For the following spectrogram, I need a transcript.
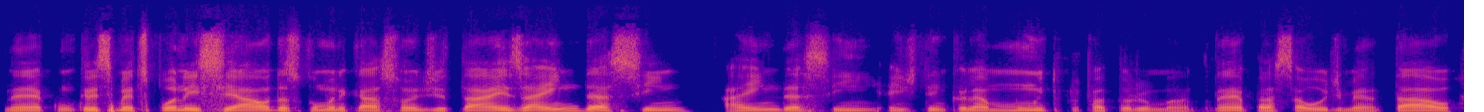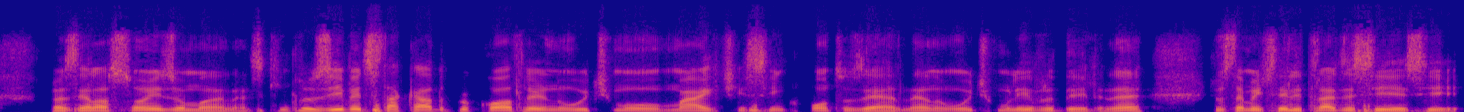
né, com o crescimento exponencial das comunicações digitais, ainda assim ainda assim a gente tem que olhar muito para o fator humano, né? Para a saúde mental, para as relações humanas, que inclusive é destacado por Kotler no último Marketing 5.0, né? No último livro dele, né? Justamente ele traz esse, esse,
